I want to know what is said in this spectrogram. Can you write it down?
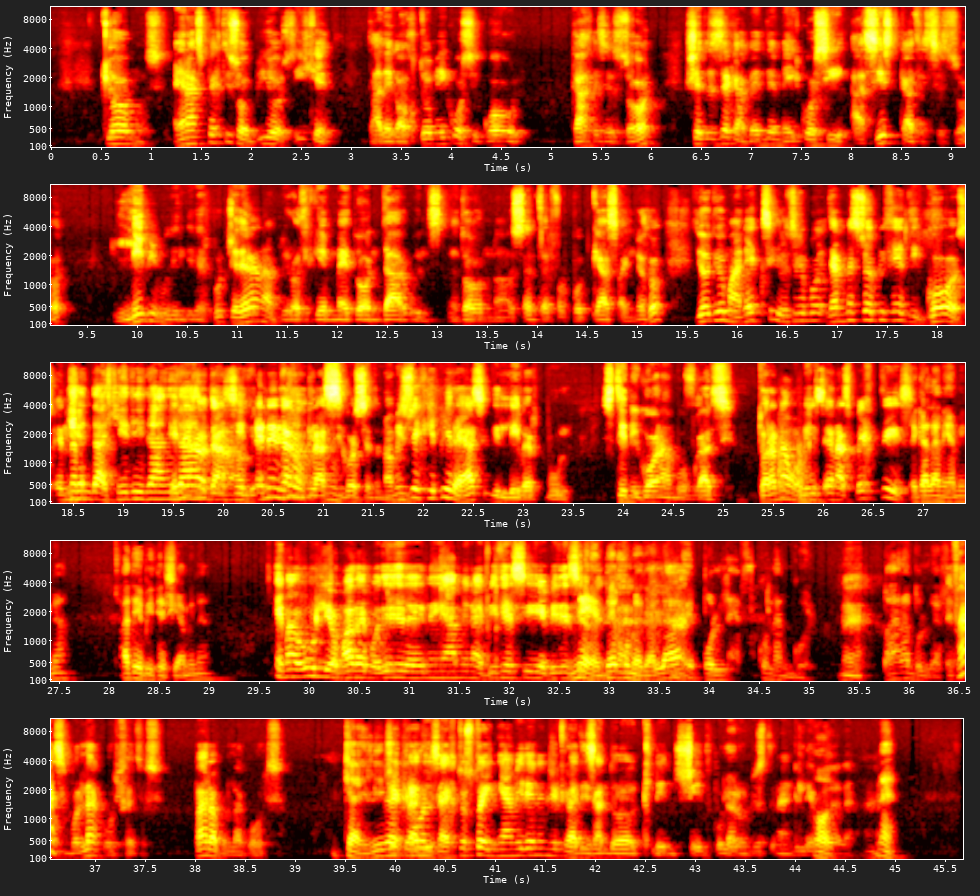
Κι όμως, ένας παίχτης ο οποίος είχε τα 18 με 20 γκολ κάθε σεζόν, είχε τις 15 με 20 assist κάθε σεζόν, λείπει μου την Liverpool και δεν αναπληρώθηκε με τον Darwin, με τον Σέντερφορ που πιάσα νιώθω, διότι ο Μανέξ ήταν μέσα επιθετικός. Είχε ταχύτητα, ήταν. Δεν ήταν ο κλασικός. Νομίζω έχει επηρεάσει τη Liverpool στην εικόνα που βγάζει. Τώρα να μου πεις ένας παίχτη. Ε, καλά είναι η άμυνα. Άντε επίθεση άμυνα. Ε, μα όλη η ομάδα υποτίθεται είναι η άμυνα, επίθεση, επίθεση. Ναι, άμυνα. δέχομαι το, αλλά Ναι. ε, πολλά εύκολα γκολ. Ναι. Πάρα πολλά Ε, εύκολα. φάση πολλά γκολ φέτος. Πάρα πολλά γκολ. Και η Και Liverpool κράτησα, εκτός το 9-0 δεν κρατήσαν το clean sheet που λαλούν στην Αγγλία. Όχι. Αλλά, Ναι.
